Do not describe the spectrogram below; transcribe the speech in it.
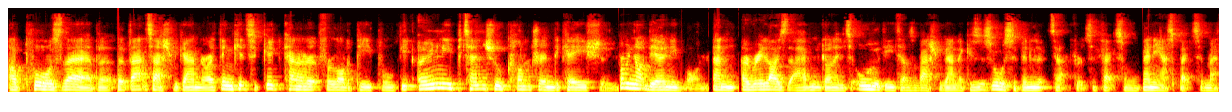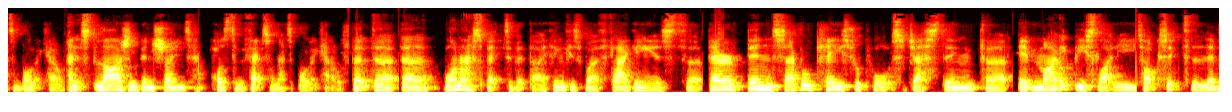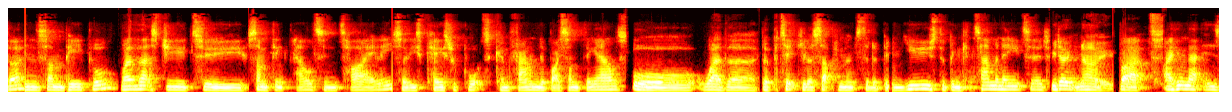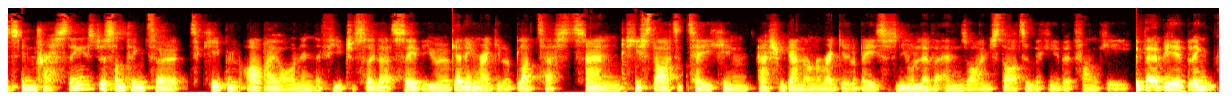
I'll pause there, but, but that's ashwagandha. I think it's a good candidate for a lot of people. The only potential contraindication, probably not the only one, and I realize that I haven't gone into all the details of ashwagandha because it's also been looked at for its effects on many aspects of metabolic health. And it's largely been shown to have positive effects on metabolic health. But the, the one aspect of it that I think is worth flagging is that there have been several case reports suggesting that it might be slightly toxic to the liver in some people. Whether that's that's due to something else entirely, so these case reports are confounded by something else, or whether the particular supplements that have been used have been contaminated, we don't know. But I think that is interesting. It's just something to, to keep an eye on in the future. So let's say that you were getting regular blood tests and you started taking ashwagandha on a regular basis and your liver enzymes started looking a bit funky. Could there be a link?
